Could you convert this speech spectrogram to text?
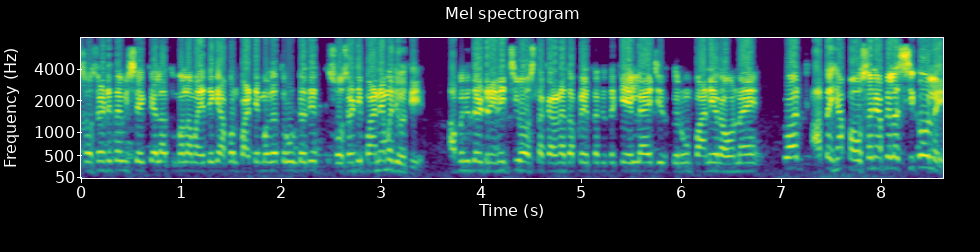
सोसायटीचा विषय केला. तुम्हाला माहिती आहे की आपण पाठीमागं तर उलट ते सोसायटी पाण्यामध्ये होती. आपण तिथे ड्रेनेजची व्यवस्था करण्याचा प्रयत्न तिथे केलेला आहे. जेणेकरून पाणी राहू नये. किंवा आता ह्या पावसाने आपल्याला शिकवलंय.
